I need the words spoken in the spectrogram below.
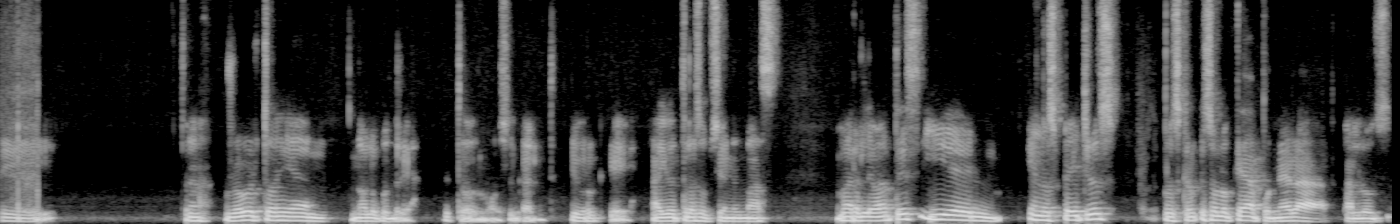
y Robert Tonian no lo pondría, de todos modos, en caliente. Yo creo que hay otras opciones más, más relevantes. Y en, los Patriots, pues creo que solo queda poner a, los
